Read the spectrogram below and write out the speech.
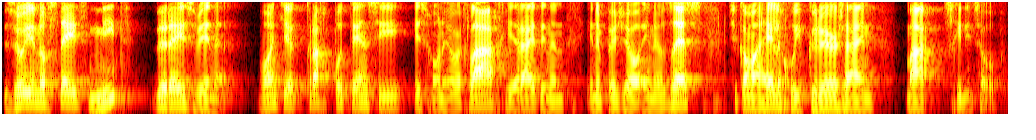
zul je nog steeds niet de race winnen. Want je krachtpotentie is gewoon heel erg laag. Je rijdt in een, in een Peugeot 106, dus je kan wel een hele goede coureur zijn, maar schiet niet zo op.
